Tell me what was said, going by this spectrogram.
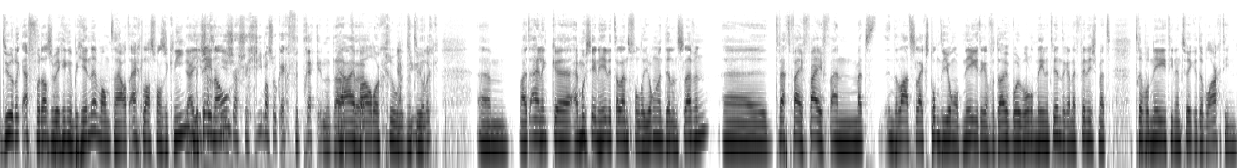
Duurde ook even voordat ze weer gingen beginnen. Want hij had echt last van zijn knie. ja, je meteen zag, al. je zag zijn grimas ook echt vertrekken, inderdaad. Ja, hij eh. baalde ook gruwelijk ja, natuurlijk. Ehm, maar uiteindelijk, eh, hij moest tegen een hele talentvolle jongen, Dylan Slevin. Eh, het werd 5-5 en met, in de laatste leg stond die jongen op 90 en Verduivenbode op 129. En hij finished met triple 19 en twee keer dubbel 18.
